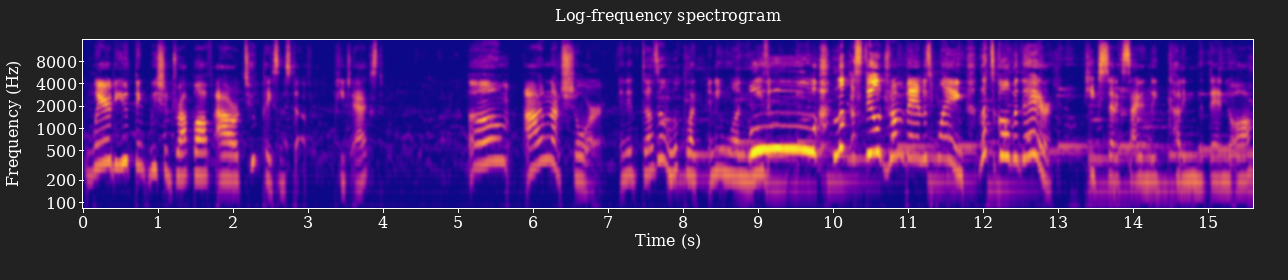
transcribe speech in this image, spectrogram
Where do you think we should drop off our toothpaste and stuff? Peach asked. Um, I'm not sure, and it doesn't look like anyone needs it. Ooh, look, a steel drum band is playing. Let's go over there, Peach said excitedly, cutting Nathaniel off.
